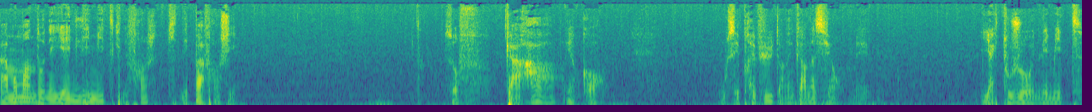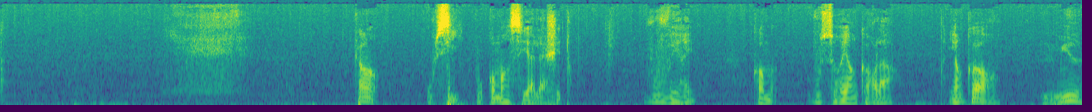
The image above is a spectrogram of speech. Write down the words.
à un moment donné, il y a une limite qui n'est pas franchie. Sauf Kara, et encore, où c'est prévu dans l'incarnation, mais il y a toujours une limite. Quand ou si vous commencez à lâcher tout, vous verrez comme vous serez encore là, et encore mieux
